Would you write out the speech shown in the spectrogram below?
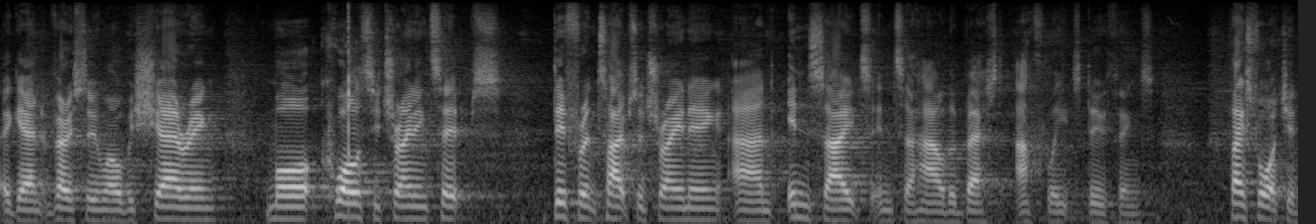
again very soon, where we'll be sharing more quality training tips, different types of training, and insights into how the best athletes do things. Thanks for watching.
